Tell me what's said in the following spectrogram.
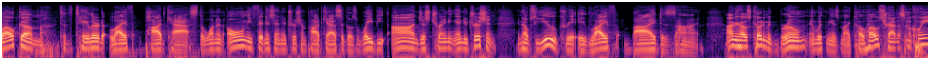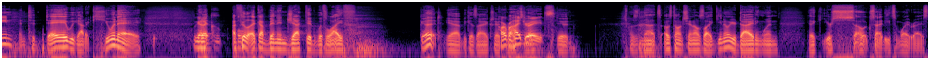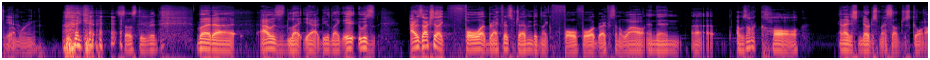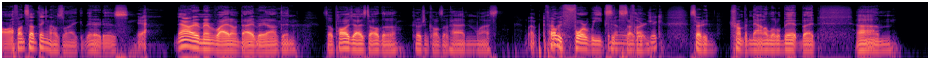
welcome to the Tailored Life Podcast, the one and only fitness and nutrition podcast that goes way beyond just training and nutrition and helps you create a life by design. I'm your host, Cody McBroom, and with me is my co-host, Travis McQueen. And today we got a Q&A. We got a, I feel like I've been injected with life. good. Yeah, because I actually Carbohydrates. carbs dude. It was nuts. I was telling Shannon, I was like, you know, you're dieting when like you're so excited to eat some white rice tomorrow Yeah. morning. so stupid. But uh, I was like, yeah, dude, like it, it was. I was actually like full at breakfast, which I haven't been like full full at breakfast in a while. And then uh, I was on a call, and I just noticed myself just going off on something, and I was like, there it is. Yeah. Now I remember why I don't diet very often. So apologize to all the coaching calls I've had in the last If probably four weeks. It started lethargic. started trumping down a little bit, but um,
